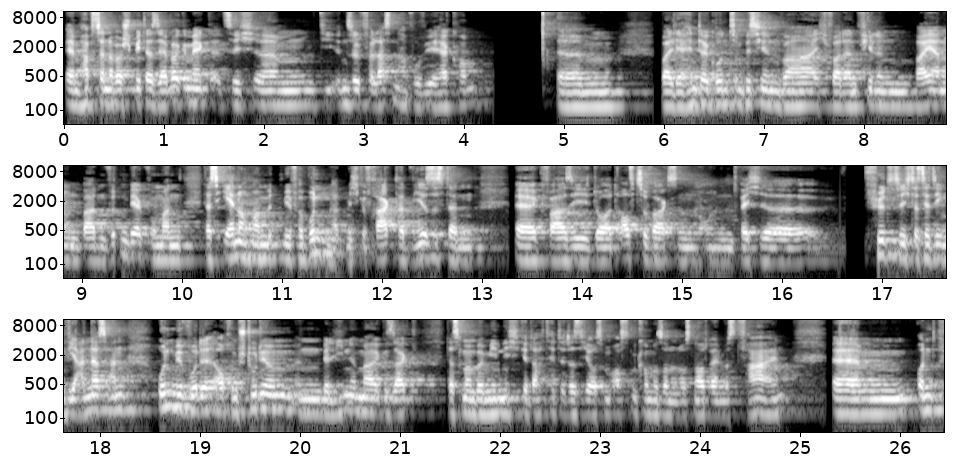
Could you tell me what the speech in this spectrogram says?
Ähm, habe es dann aber später selber gemerkt, als ich ähm, die Insel verlassen habe, wo wir herkommen. Ähm, weil der Hintergrund so ein bisschen war, ich war dann viel in Bayern und Baden-Württemberg, wo man das eher nochmal mit mir verbunden hat, mich gefragt hat, wie ist es denn äh, quasi dort aufzuwachsen und welche, fühlt sich das jetzt irgendwie anders an? Und mir wurde auch im Studium in Berlin immer gesagt, dass man bei mir nicht gedacht hätte, dass ich aus dem Osten komme, sondern aus Nordrhein-Westfalen. Ähm, und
